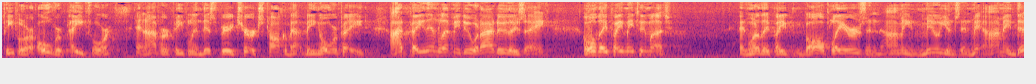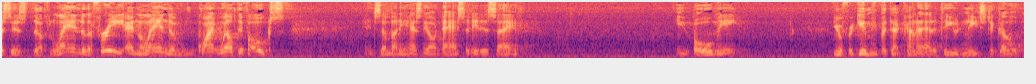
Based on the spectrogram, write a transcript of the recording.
people are overpaid for. And I've heard people in this very church talk about being overpaid. I'd pay them, let me do what I do, they say. Oh, they pay me too much. And what do they pay ball players? And I mean, millions and I mean, this is the land of the free and the land of quite wealthy folks. And somebody has the audacity to say, You owe me You'll forgive me, but that kind of attitude needs to go.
